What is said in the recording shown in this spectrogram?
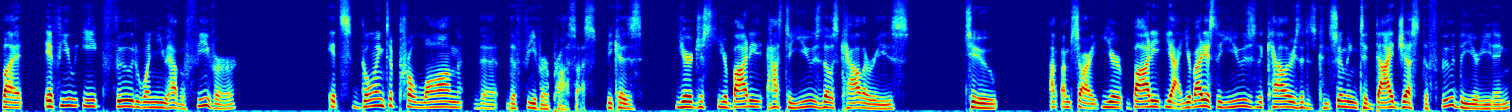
But if you eat food when you have a fever, it's going to prolong the the fever process because you're just your body has to use those calories to I'm sorry, your body, yeah, your body has to use the calories that it's consuming to digest the food that you're eating,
